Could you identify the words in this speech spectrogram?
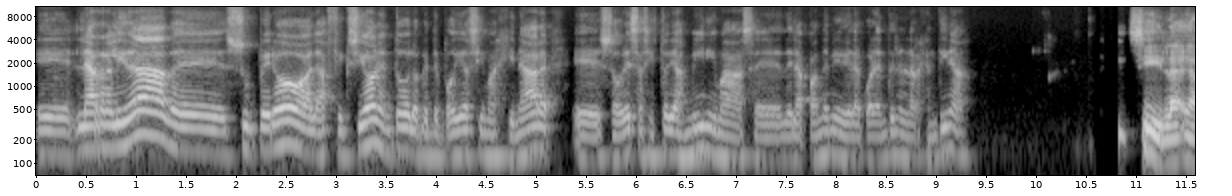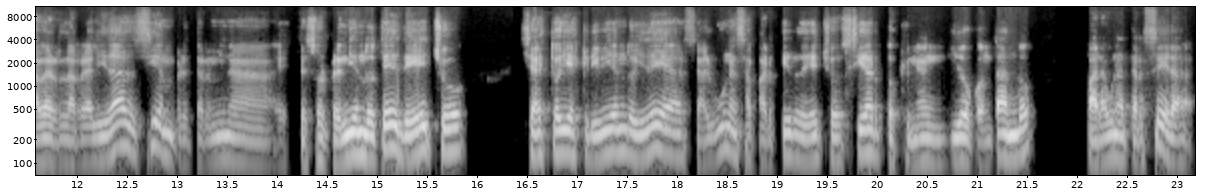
eh, ¿la realidad eh, superó a la ficción en todo lo que te podías imaginar eh, sobre esas historias mínimas de la pandemia y de la cuarentena en la Argentina? Sí, a ver, la realidad siempre termina este, sorprendiéndote. De hecho, ya estoy escribiendo ideas, algunas a partir de hechos ciertos que me han ido contando, para una tercera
